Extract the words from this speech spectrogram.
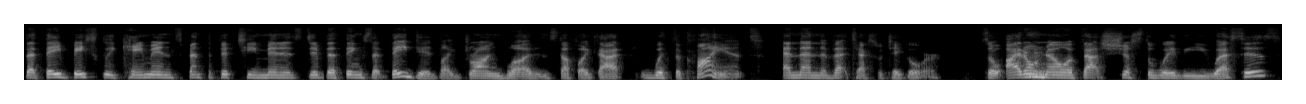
that they basically came in, spent the 15 minutes, did the things that they did, like drawing blood and stuff like that with the client. And then the vet techs would take over. So I don't mm-hmm. know if that's just the way the US is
